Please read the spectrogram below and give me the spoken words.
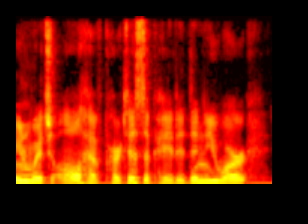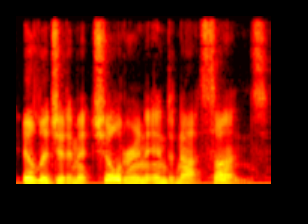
in which all have participated, then you are illegitimate children and not sons.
